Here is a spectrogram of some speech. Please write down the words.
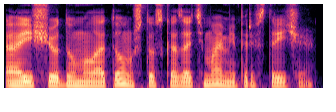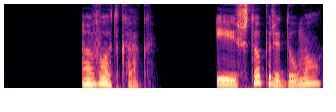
А еще думал о том, что сказать маме при встрече. Вот как. И что придумал?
